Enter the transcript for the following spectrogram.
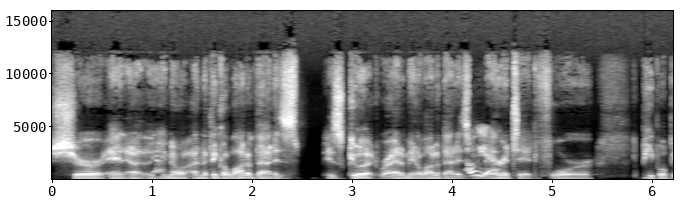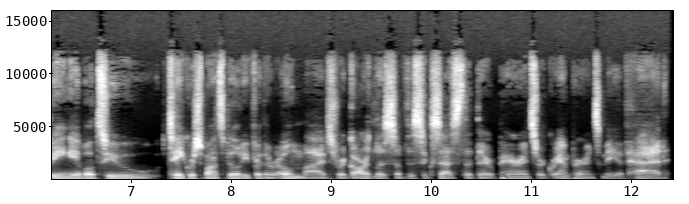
sure and uh, yeah. you know and i think a lot of that is is good right i mean a lot of that is oh, merited yeah. for people being able to take responsibility for their own lives, regardless of the success that their parents or grandparents may have had,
